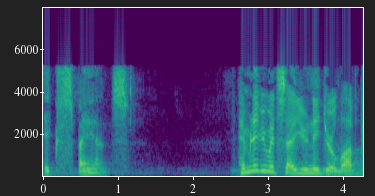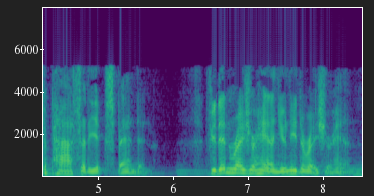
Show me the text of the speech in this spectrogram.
expands. How many of you would say you need your love capacity expanded? If you didn't raise your hand, you need to raise your hand.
